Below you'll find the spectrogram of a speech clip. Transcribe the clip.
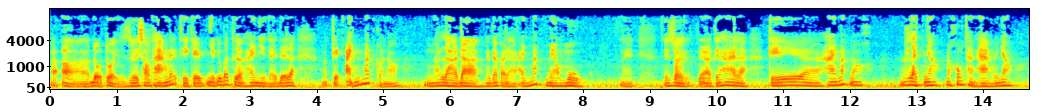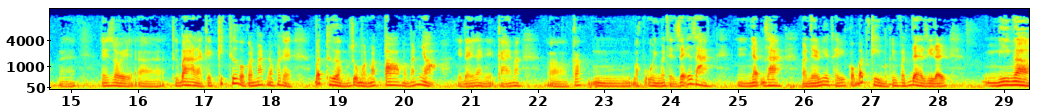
ờ, ở độ tuổi dưới 6 tháng đấy thì cái những cái bất thường hay nhìn thấy đấy là cái ánh mắt của nó nó lờ đờ người ta gọi là ánh mắt mèo mù. Đấy. thế rồi ờ, thứ hai là cái ờ, hai mắt nó nó lệch nhau nó không thẳng hàng với nhau. Đấy. Thế rồi à, thứ ba là cái kích thước của con mắt nó có thể bất thường ví dụ một mắt to một mắt nhỏ thì đấy là những cái mà uh, các um, bậc phụ huynh có thể dễ dàng nhận ra và nếu như thấy có bất kỳ một cái vấn đề gì đấy nghi ngờ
